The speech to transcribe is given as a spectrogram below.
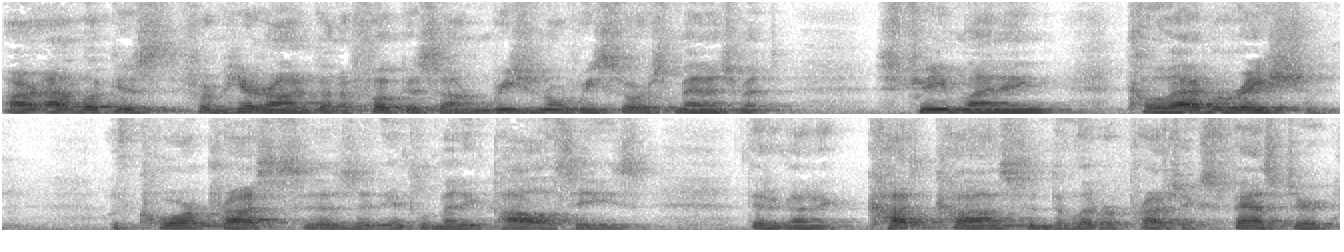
our outlook is from here on going to focus on regional resource management, streamlining, collaboration with Corps processes and implementing policies that are going to cut costs and deliver projects faster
